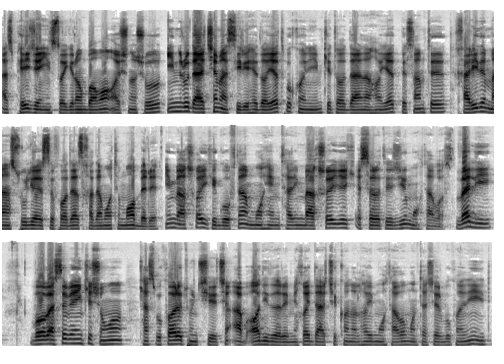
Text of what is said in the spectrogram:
از پیج اینستاگرام با ما آشنا شد. این رو در چه مسیری هدایت بکنیم که تا در نهایت به سمت خرید محصول یا استفاده از خدمات ما بره؟ این بخش هایی که گفتم مهمترین بخش های یک استراتژی محتواست. ولی وابسته به اینکه شما کسب و کارتون چیه چه ابعادی داره می‌خواید در چه کانال های محتوا منتشر بکنید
